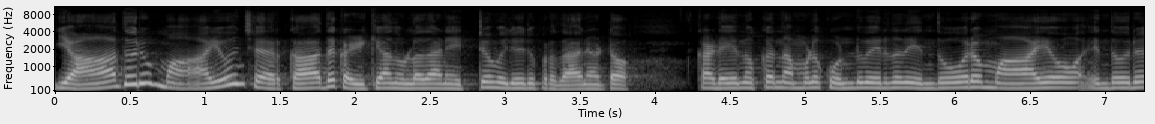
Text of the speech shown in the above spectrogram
യാതൊരു മായവും ചേർക്കാതെ കഴിക്കുക എന്നുള്ളതാണ് ഏറ്റവും വലിയൊരു പ്രധാനം കേട്ടോ. കടയിൽ നിന്നൊക്കെ നമ്മൾ കൊണ്ടുവരുന്നത് എന്തോരം മായോ എന്തോ ഒരു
